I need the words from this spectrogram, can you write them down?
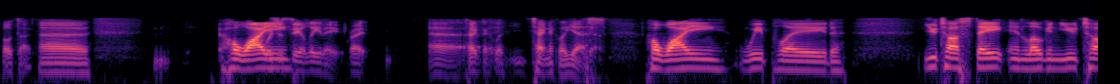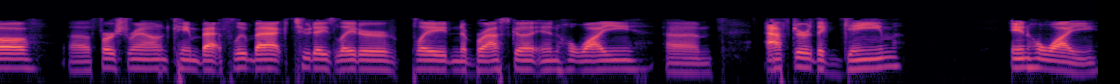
Both times. Uh, Hawaii, Which is the Elite Eight, right? uh, technically. technically yes. Hawaii, we played Utah State in Logan, Utah. Uh, first round, came back, flew back. Two days later, played Nebraska in Hawaii. Um, after the game in Hawaii,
